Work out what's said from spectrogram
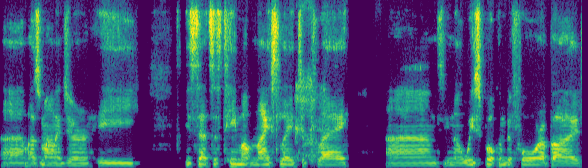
um, as manager. He he sets his team up nicely to play, and you know we've spoken before about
